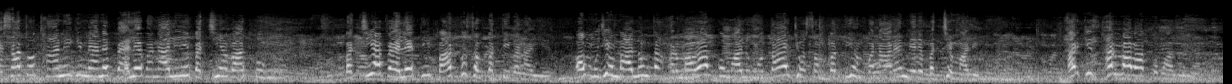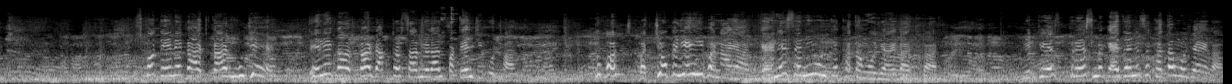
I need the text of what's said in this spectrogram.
ऐसा तो था नहीं कि मैंने पहले बना ली है, बच्चियाँ बात को हूँ। बच्चियाँ पहले थी बात को संपत्ति बनाई है। और मुझे मालूम था, हर माँ बाप को मालूम होता है, जो संपत्ति हम बना रहे हैं, मेरे बच्चे मालिक हैं। हर किस, हर माँ बाप को मालूम है। उसको देने का अधिकार मुझे है। देने का अधिकार डॉक्टर सर्वलाल पटेल जी को था। तो बच- बच्चों के लिए ही बनाया। कहने से नहीं उनके खत्म हो जाएगा अधिकार ये प्रेस प्रेस में कह देने से खत्म हो जाएगा।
